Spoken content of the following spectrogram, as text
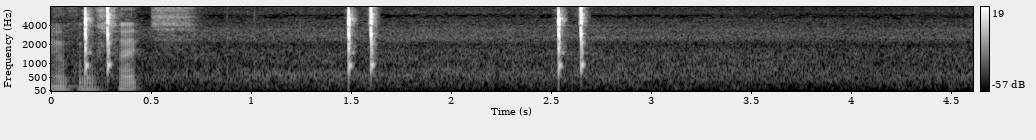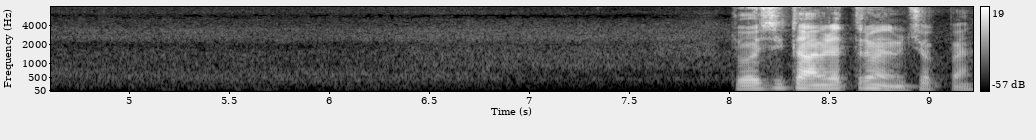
Yok offside. Joystick tamir ettirmedim çok ben.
